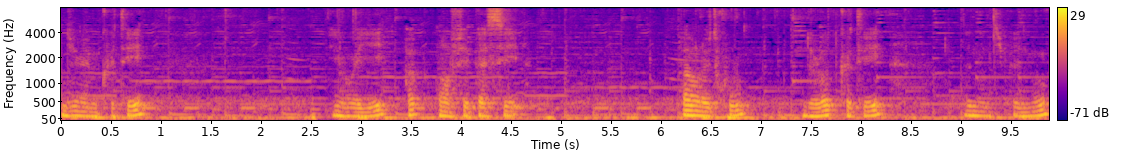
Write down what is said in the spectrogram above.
du même côté. Et vous voyez, hop, on le fait passer par le trou de l'autre côté. Donne un petit peu de mou.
